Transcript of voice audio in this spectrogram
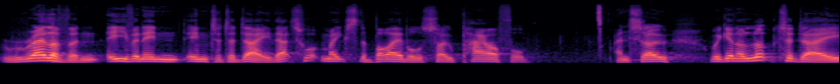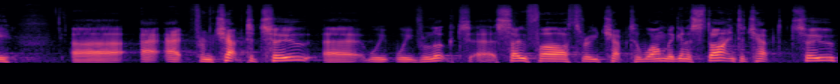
relevant, even in, into today. That's what makes the Bible so powerful. And so we're going to look today uh, at, from chapter 2. Uh, we, have looked uh, so far through chapter 1. We're going to start into chapter 2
